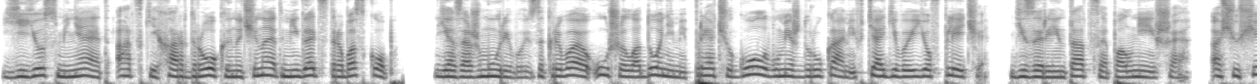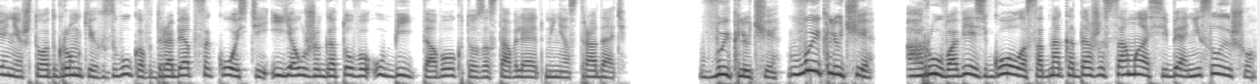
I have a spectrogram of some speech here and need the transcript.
Ее сменяет адский хард-рок и начинает мигать стробоскоп. Я зажмуриваюсь, закрываю уши ладонями, прячу голову между руками, втягивая ее в плечи. Дезориентация полнейшая. Ощущение, что от громких звуков дробятся кости, и я уже готова убить того, кто заставляет меня страдать. «Выключи! Выключи!» Ору во весь голос, однако даже сама себя не слышу.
